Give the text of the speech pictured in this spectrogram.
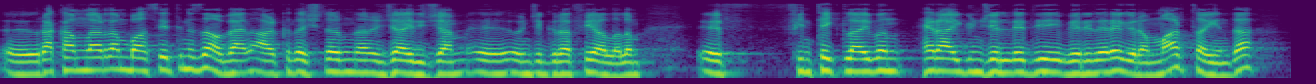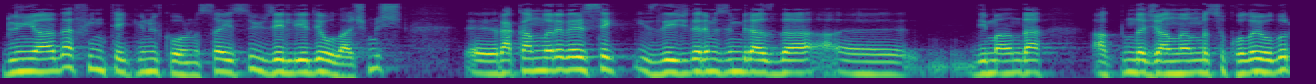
rakamlardan bahsettiniz ama ben arkadaşlarımdan rica edeceğim. E, önce grafiği alalım. E, Fintech Live'ın her ay güncellediği verilere göre Mart ayında dünyada fintech unicorn sayısı 157'ye ulaşmış. E, rakamları verirsek izleyicilerimizin biraz daha e, dimağında aklında canlanması kolay olur.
